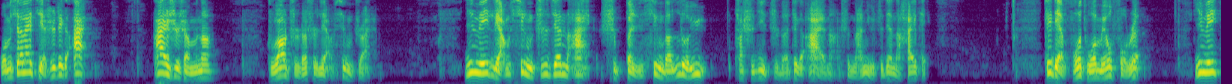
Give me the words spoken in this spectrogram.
我们先来解释这个爱。爱是什么呢？主要指的是两性之爱，因为两性之间的爱是本性的乐欲。它实际指的这个爱呢，是男女之间的 happy。这点佛陀没有否认，因为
